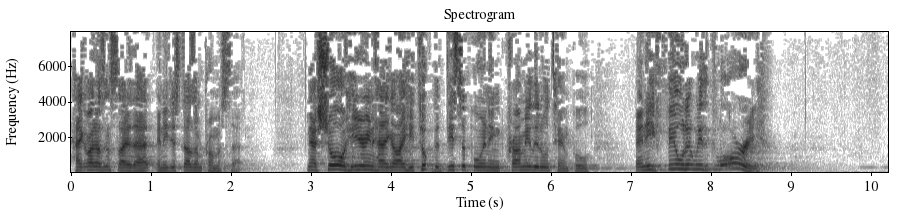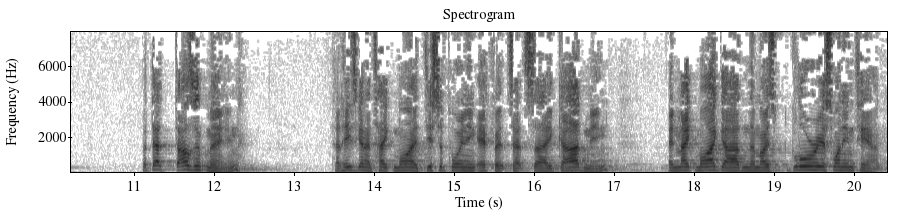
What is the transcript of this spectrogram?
Haggai doesn't say that and he just doesn't promise that. Now sure, here in Haggai, he took the disappointing, crummy little temple and he filled it with glory. But that doesn't mean that he's going to take my disappointing efforts at say gardening and make my garden the most glorious one in town.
